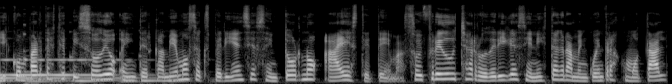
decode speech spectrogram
y comparte este episodio e intercambiemos experiencias en torno a este tema. Soy Freducha Rodríguez y en Instagram me encuentras como tal,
